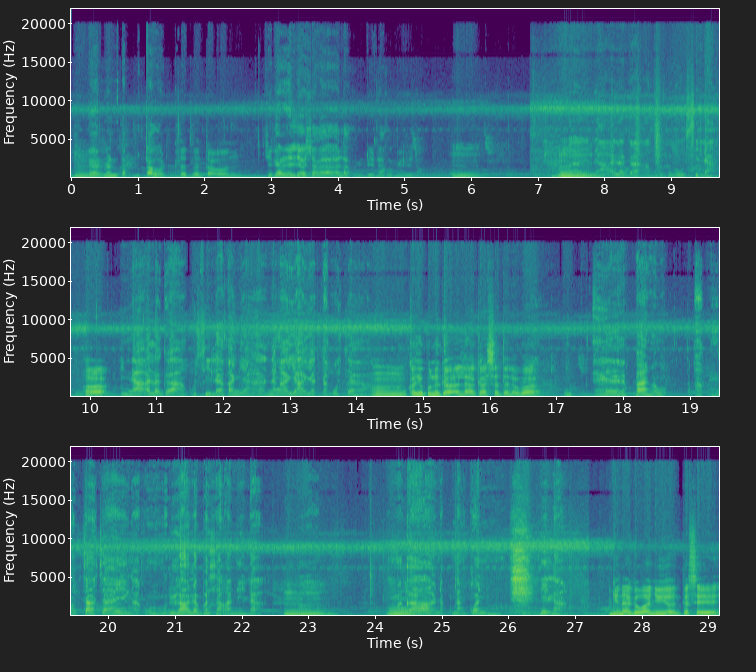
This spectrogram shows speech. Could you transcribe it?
Mm. Meron ng tatlong taon. tatlong taon. Sigarilyo, saka alak, hindi na ako umihinom. Mm. Mm. Inaalagaan ko po sila. Ha? Inaalagaan ko sila, kanya nangayayat ako sa... Mm. Kayo po nag-aalaga sa dalawa. Eh, paano? Ako magsasayang, ako maglalabas sa kanila. Mm. Maghahanap ng kwan nila. Ginagawa nyo yun kasi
